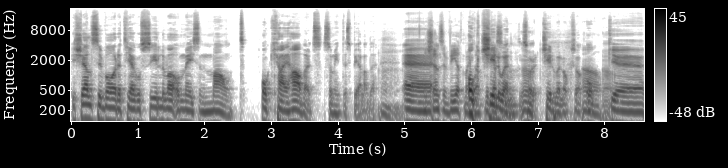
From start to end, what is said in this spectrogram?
i Chelsea var det Thiago Silva och Mason Mount och Kai Havertz som inte spelade. Mm. Eh, Chelsea vet man och Chilwell, som... sorry, Chilwell också. Ja, och ja. Eh,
